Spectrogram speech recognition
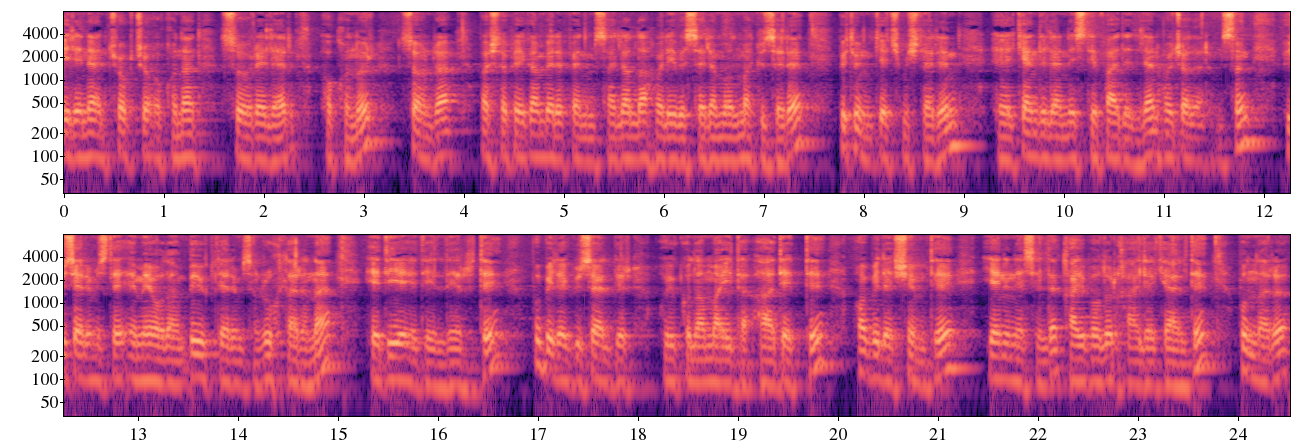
bilinen çokça okunan sureler okunur. Sonra başta Peygamber Efendimiz sallallahu aleyhi ve sellem olmak üzere bütün geçmişlerin e, kendilerine istifade edilen hocalarımızın üzerimizde emeği olan büyüklerimizin ruhlarına hediye edilirdi. Bu bile güzel bir uygulamayı da adetti. O bile şimdi yeni nesilde kaybolur hale geldi. Bunları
